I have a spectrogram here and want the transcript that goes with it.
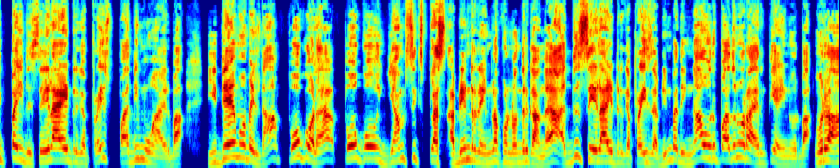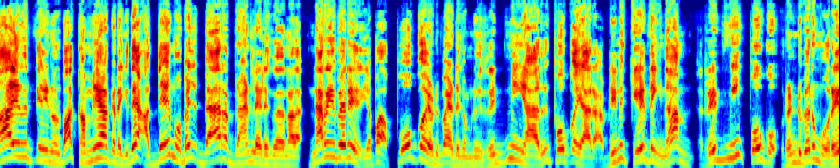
இப்ப இது சேல் ஆயிட்டு இருக்க பிரைஸ் பதிமூவாயிரம் ரூபாய் இதே மொபைல் தான் போகோல போகோ எம் சிக்ஸ் பிளஸ் அப்படின்ற நேம்ல கொண்டு வந்திருக்காங்க. அது சேல் ஆயிட்டு இருக்க பிரைஸ் அப்படின்னு பாத்தீங்கன்னா ஒரு பதினோராயிரத்தி ஐநூறு ரூபாய் ஒரு ஆயிரத்தி ஐநூறு ரூபாய் கம்மியா கிடைக்குது. அதே மொபைல் வேற பிராண்ட்ல எடுக்கிறதுனால நிறைய பேர் எப்பா போக்கோ எப்படிப்பா எடுக்க முடியும்? ரெட்மி யாரு? போக்கோ யாரு? அப்படின்னு கேட்டீங்கன்னா ரெட்மி போக்கோ ரெண்டு பேரும் ஒரே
